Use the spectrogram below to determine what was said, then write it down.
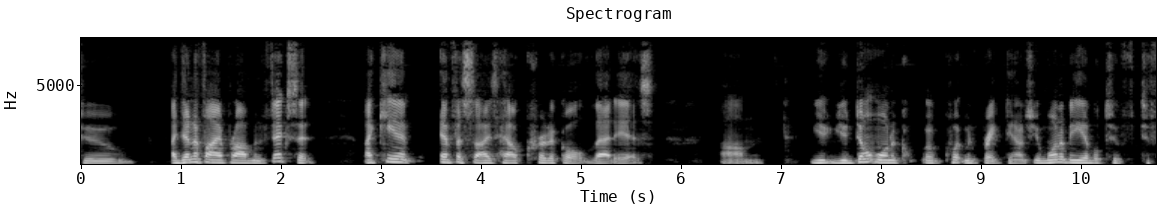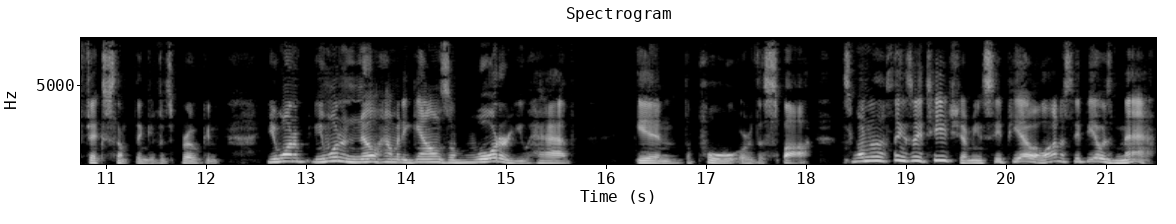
to identify a problem and fix it, I can't emphasize how critical that is. Um, you you don't want equipment breakdowns. You want to be able to to fix something if it's broken. You want to you want to know how many gallons of water you have in the pool or the spa. It's one of the things they teach. I mean, CPO. A lot of CPO is math.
